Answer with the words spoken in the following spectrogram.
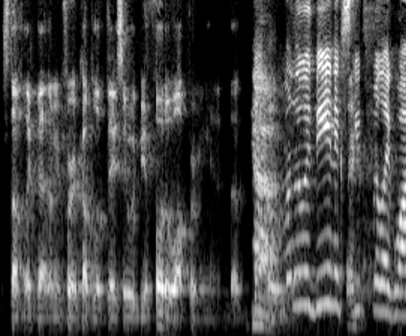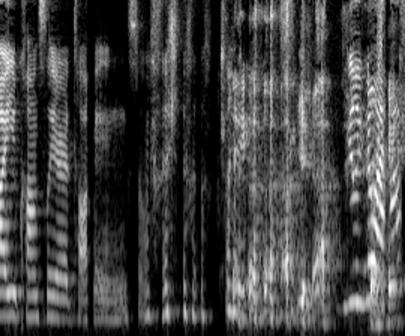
stuff like that. I mean, for a couple of days, it would be a photo op for me. And that, Yeah. that Well, it would be an excuse for like why you constantly are talking so much. like, yeah. you're like, no, I have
